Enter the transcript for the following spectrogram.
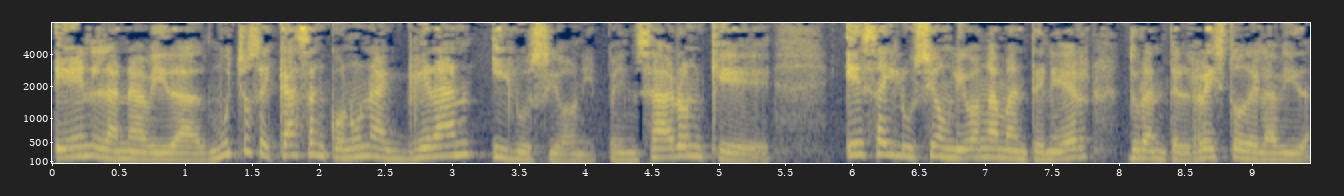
en la Navidad. Muchos se casan con una gran ilusión y pensaron que esa ilusión le iban a mantener durante el resto de la vida.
